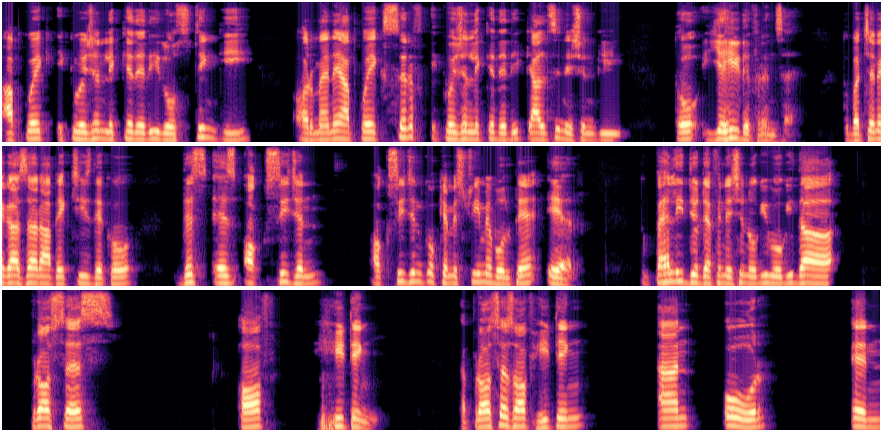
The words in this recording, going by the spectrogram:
आपको एक इक्वेशन लिख के दे दी रोस्टिंग की और मैंने आपको एक सिर्फ़ इक्वेशन लिख के दे दी कैल्सिनेशन की. तो यही डिफरेंस है। तो बच्चे ने कहा, सर, आप एक चीज़ देखो दिस इज़ ऑक्सीजन ऑक्सीजन को केमिस्ट्री में बोलते हैं एयर तो पहली जो डेफिनेशन होगी, वो होगी the process of heating the process of heating an ore in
